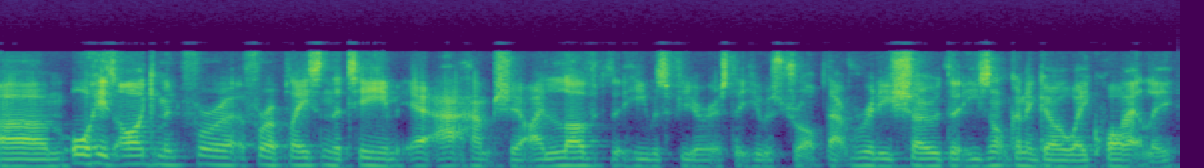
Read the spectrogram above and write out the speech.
um, or his argument for a, for a place in the team at Hampshire. I loved that he was furious that he was dropped. That really showed that he's not going to go away quietly.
